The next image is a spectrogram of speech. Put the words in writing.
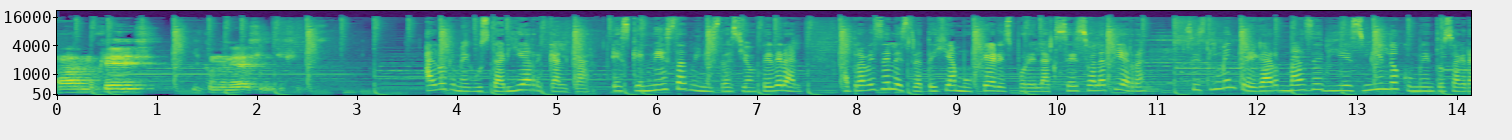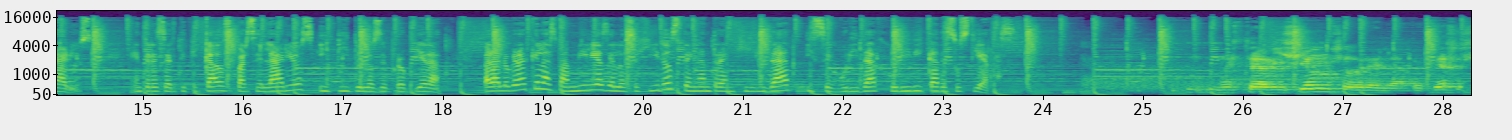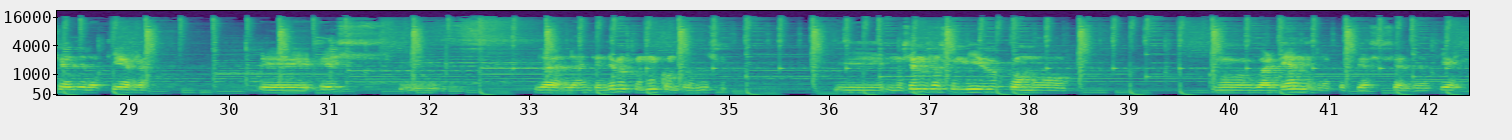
a mujeres y comunidades indígenas. Algo que me gustaría recalcar es que en esta administración federal, a través de la estrategia Mujeres por el Acceso a la Tierra, se estima entregar más de 10.000 documentos agrarios, entre certificados parcelarios y títulos de propiedad, para lograr que las familias de los ejidos tengan tranquilidad y seguridad jurídica de sus tierras. Nuestra visión sobre la propiedad social de la tierra eh, es, eh, la, entendemos como un compromiso y nos hemos asumido como, como guardianes de la propiedad social de la tierra.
